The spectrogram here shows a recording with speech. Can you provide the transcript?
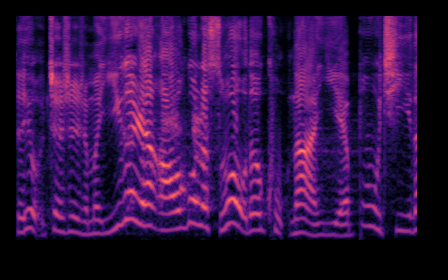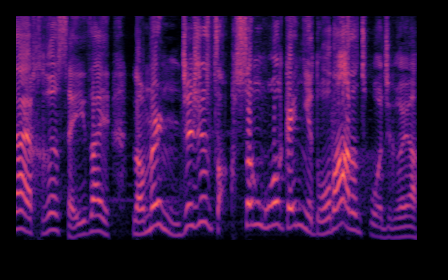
这又这是什么？一个人熬过了所有的苦难，也不期待和谁在。老妹儿，你这是咋生活给你多大的挫折呀？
